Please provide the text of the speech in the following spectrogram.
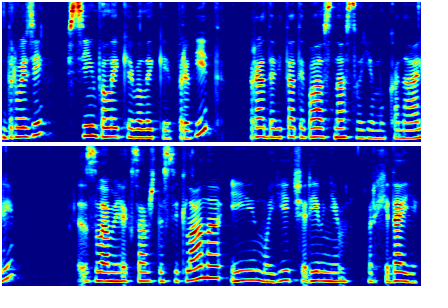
Друзі, всім великий-великий привіт! Рада вітати вас на своєму каналі. З вами, як завжди, Світлана і мої чарівні орхідеї.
